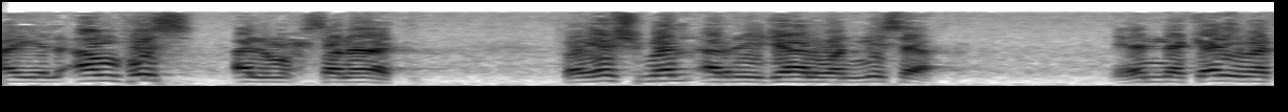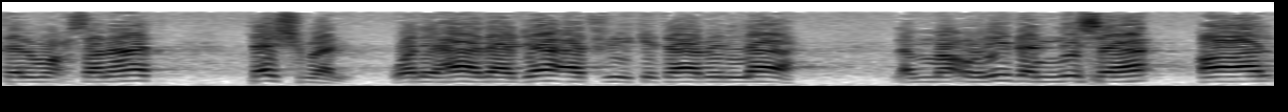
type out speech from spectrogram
أي الأنفس المحصنات. فيشمل الرجال والنساء. لأن كلمة المحصنات تشمل. ولهذا جاءت في كتاب الله لما أريد النساء قال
